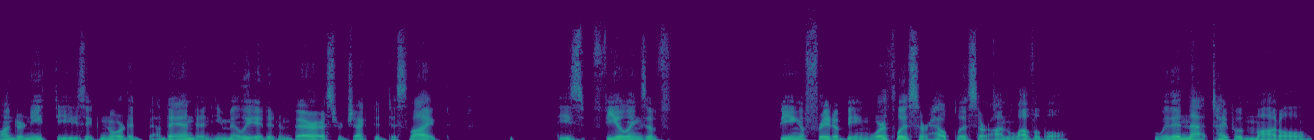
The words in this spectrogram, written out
underneath these ignored, abandoned, humiliated, embarrassed, rejected, disliked, these feelings of being afraid of being worthless or helpless or unlovable. Within that type of model,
